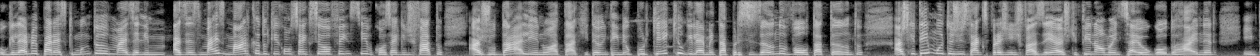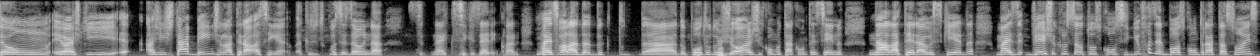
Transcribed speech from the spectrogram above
O Guilherme parece que muito mais, ele às vezes mais marca do que consegue ser ofensivo, consegue de fato ajudar ali no ataque. Então entendeu por que, que o Guilherme tá precisando voltar tanto. Acho que tem muitos destaques pra gente fazer. acho que finalmente saiu o gol do Rainer. Então, eu acho que eh, a gente tá bem de lateral. Assim, acredito que vocês ainda, né, que se quiserem, claro, mas falar do, da, do ponto do Jorge, como tá acontecendo na lateral esquerda. Mas vejo que o Santos conseguiu fazer boas contratações,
